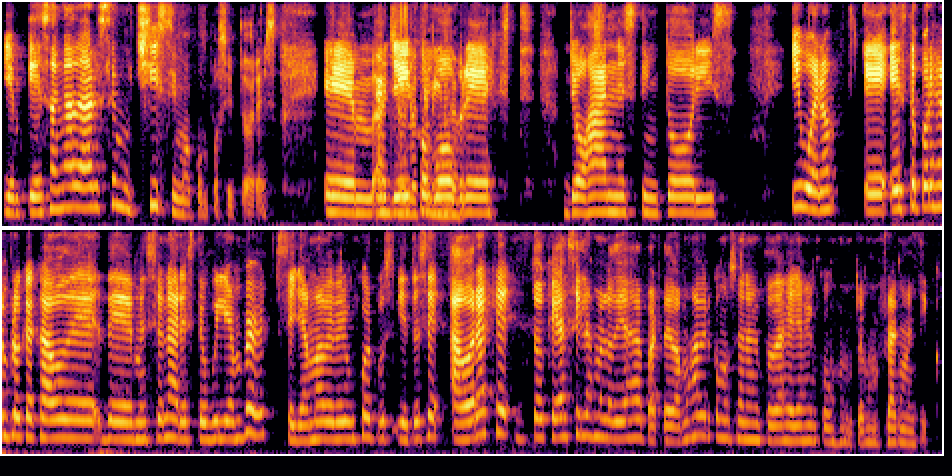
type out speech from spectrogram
y empiezan a darse muchísimo compositores. Em, a Jacob Obrecht, Johannes Tintoris. Y bueno, eh, este, por ejemplo, que acabo de, mencionar, este William Byrd, se llama Beber un Corpus. Y entonces, ahora que toqué así las melodías aparte, vamos a ver cómo suenan todas ellas en conjunto, en un fragmentico.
